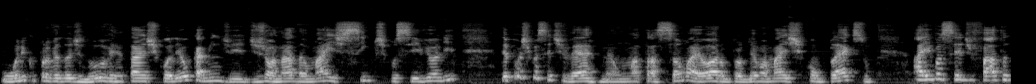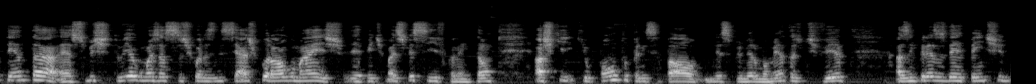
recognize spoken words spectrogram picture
um único provedor de nuvem, tentar escolher o caminho de, de jornada mais simples possível ali. Depois que você tiver né, uma atração maior, um problema mais complexo, aí você de fato tenta é, substituir algumas dessas escolhas iniciais por algo mais, de repente, mais específico. Né? Então, acho que, que o ponto principal nesse primeiro momento a gente vê as empresas de repente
